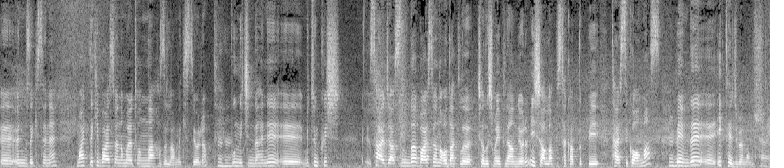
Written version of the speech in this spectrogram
e, önümüzdeki sene Mart'taki Barcelona Maratonu'na hazırlanmak istiyorum. Bunun için de hani e, bütün kış e, sadece aslında Barcelona odaklı çalışmayı planlıyorum. İnşallah bir sakatlık, bir terslik olmaz. Benim de e, ilk tecrübem olur. Evet.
